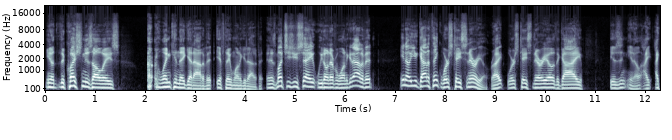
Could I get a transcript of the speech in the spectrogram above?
you know the question is always when can they get out of it if they want to get out of it. And as much as you say we don't ever want to get out of it, you know you got to think worst case scenario, right? Worst case scenario, the guy isn't you know I I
